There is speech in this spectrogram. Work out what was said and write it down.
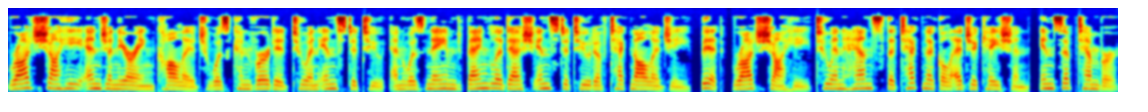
Rajshahi Engineering College was converted to an institute and was named Bangladesh Institute of Technology (BIT) Rajshahi to enhance the technical education. In September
